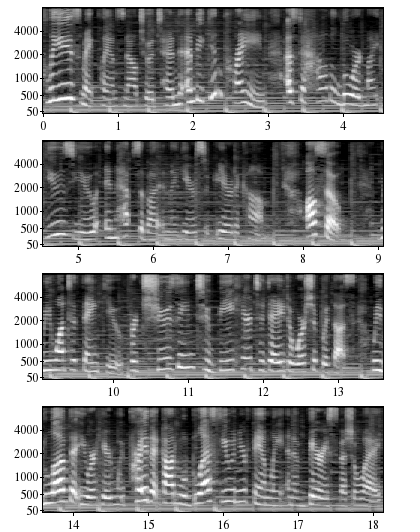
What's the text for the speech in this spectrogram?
Please make plans now to attend and begin praying as to how the Lord might use you in Hephzibah in the years year to come. Also, we want to thank you for choosing to be here today to worship with us. We love that you are here and we pray that God will bless you and your family in a very special way.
